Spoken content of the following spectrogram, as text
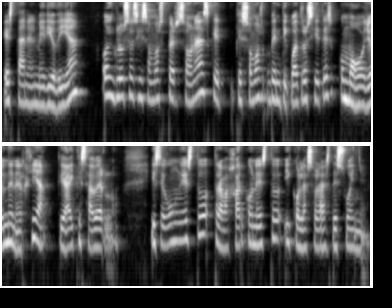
está en el mediodía, o incluso si somos personas que, que somos 24/7 con mogollón de energía, que hay que saberlo. Y según esto, trabajar con esto y con las horas de sueño.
